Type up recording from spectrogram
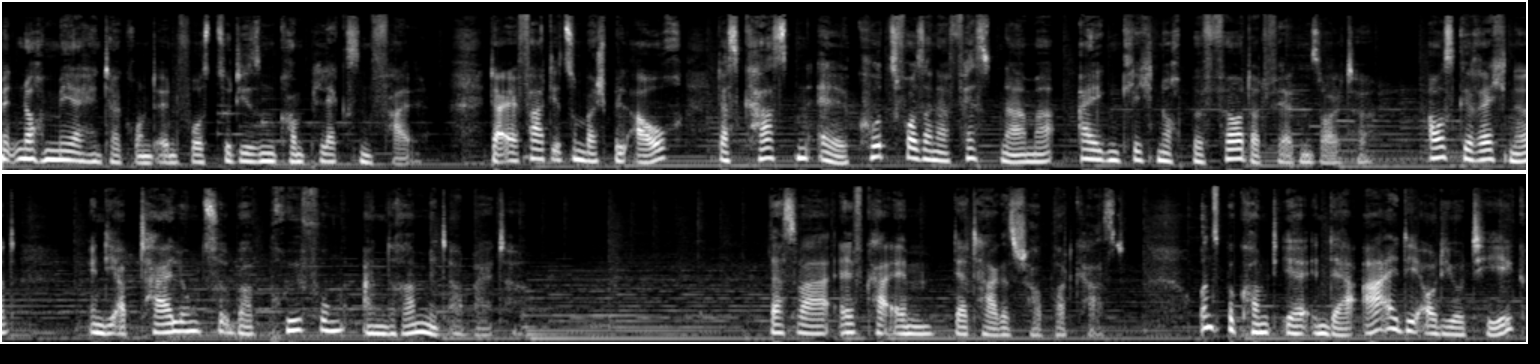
mit noch mehr Hintergrundinfos zu diesem komplexen Fall. Da erfahrt ihr zum Beispiel auch, dass Carsten L. kurz vor seiner Festnahme eigentlich noch befördert werden sollte. Ausgerechnet in die Abteilung zur Überprüfung anderer Mitarbeiter. Das war 11KM, der Tagesschau-Podcast. Uns bekommt ihr in der ARD-Audiothek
